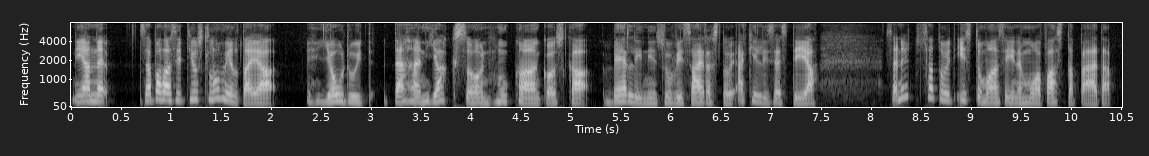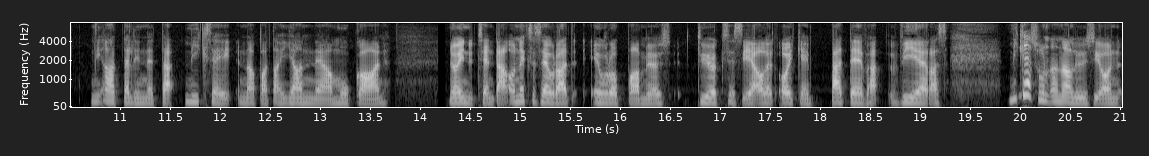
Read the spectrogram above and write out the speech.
Niin Janne, sä palasit just lomilta ja jouduit tähän jaksoon mukaan, koska Berliinin suvi sairastui äkillisesti ja sä nyt satuit istumaan siinä mua vastapäätä, niin ajattelin, että miksei napata Jannea mukaan. No ei nyt sentään, onneksi seuraat Eurooppaa myös työksesi ja olet oikein pätevä vieras. Mikä sun analyysi on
